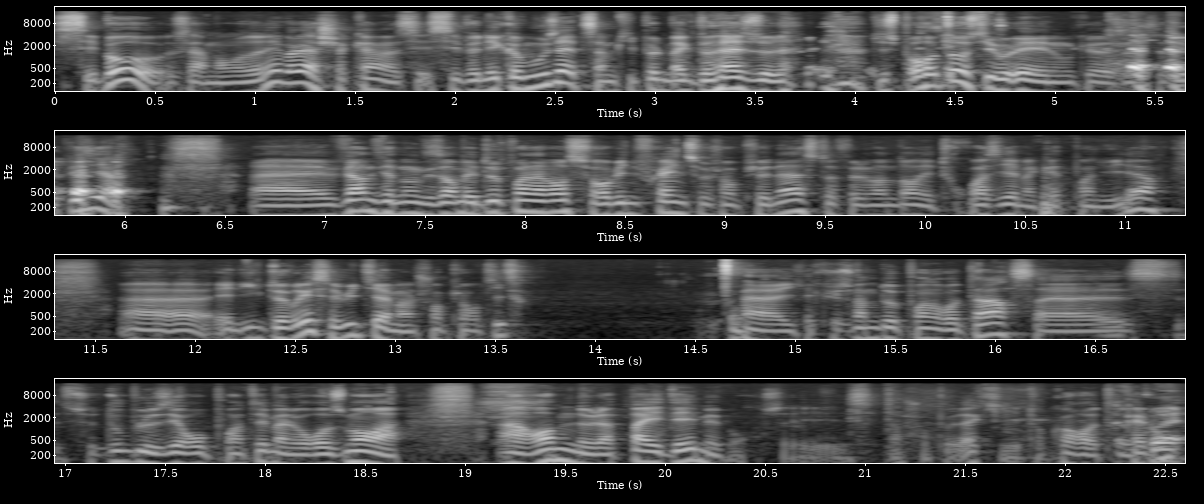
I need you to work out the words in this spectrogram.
C'est beau, c'est à un moment donné, voilà, chacun, c'est venez comme vous êtes, c'est un petit peu le McDonald's de la- du sport auto, si vous voulez, donc euh, ça, ça fait plaisir. Euh, Verne qui a donc désormais deux points d'avance sur Robin Freins au championnat, Stoffel Van Dorn est troisième à 4 points de leader, euh, et Nick De Vries est huitième, hein, le champion en titre. Euh, il accuse 22 points de retard, ça, ce double zéro pointé malheureusement à, à Rome ne l'a pas aidé, mais bon, c'est un championnat qui est encore très Donc, long. ouais,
